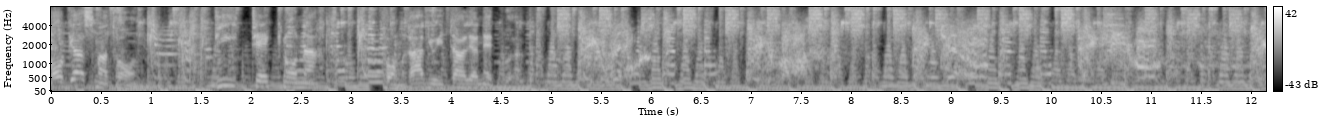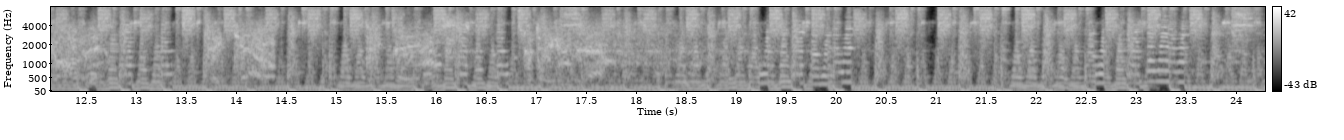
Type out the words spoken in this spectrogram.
Orgasmatron, die Techno-Nacht von Radio Italia Network.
